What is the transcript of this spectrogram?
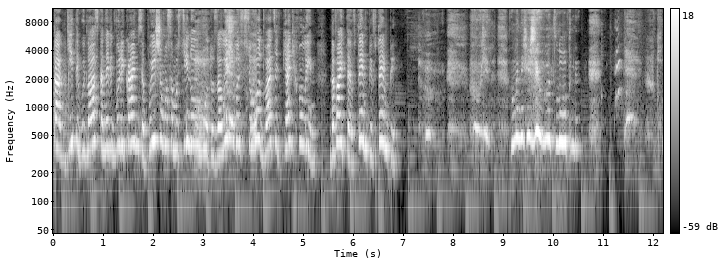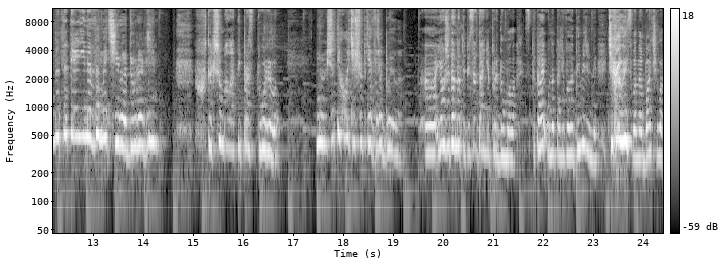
Так, діти, будь ласка, не відволікаємося, пишемо самостійну роботу. Залишилось всього 25 хвилин. Давайте, в темпі, в темпі. Блін, у мене ще живот лопне. Ну це ти Аліна замочила, дура, блін. Так що мала, ти проспорила. Ну, що ти хочеш, щоб я зробила? Е, Я вже давно тобі завдання придумала. Спитай у Наталі Володимирівни, чи колись вона бачила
